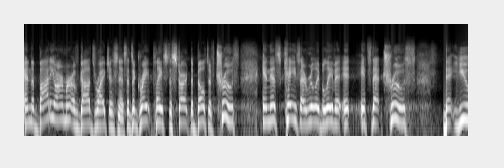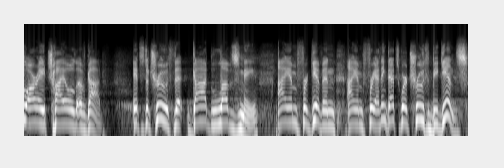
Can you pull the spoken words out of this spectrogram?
and the body armor of God's righteousness. That's a great place to start. The belt of truth. In this case, I really believe it, it it's that truth that you are a child of God. It's the truth that God loves me. I am forgiven. I am free. I think that's where truth begins.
